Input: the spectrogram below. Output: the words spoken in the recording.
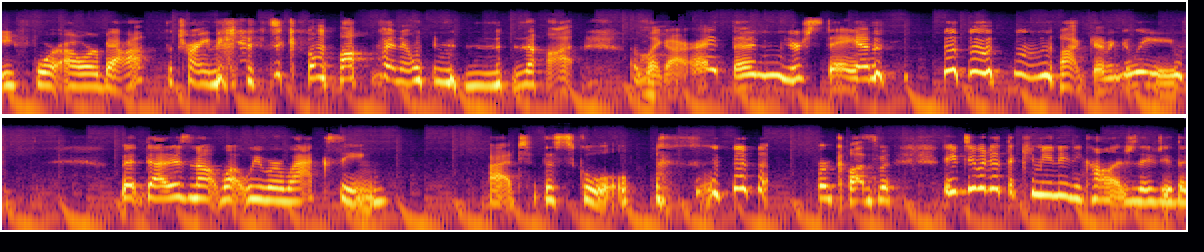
a four hour bath trying to get it to come off and it would not. I was like, all right, then you're staying. not gonna leave. But that is not what we were waxing at the school for cosmet. They do it at the community college. They do the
